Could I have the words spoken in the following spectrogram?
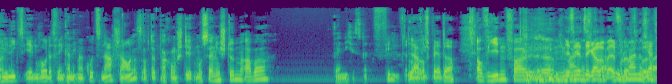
sein. liegt's irgendwo, deswegen kann ich mal kurz nachschauen, Was auf der Packung steht, muss ja nicht stimmen, aber wenn ich es dann finde. Jahre später. auf jeden Fall. Ähm, Ist jetzt egal, ob 11 ich oder meine, es 12. Ja, war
